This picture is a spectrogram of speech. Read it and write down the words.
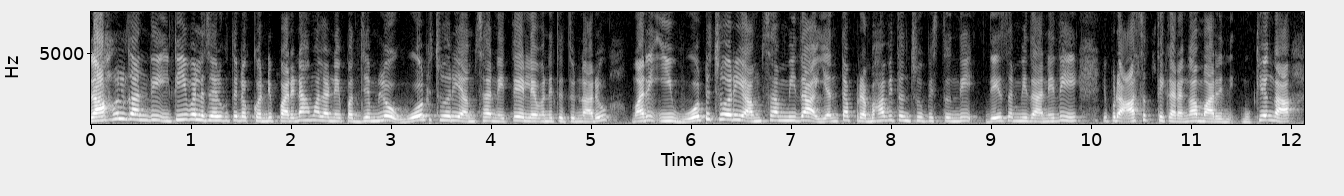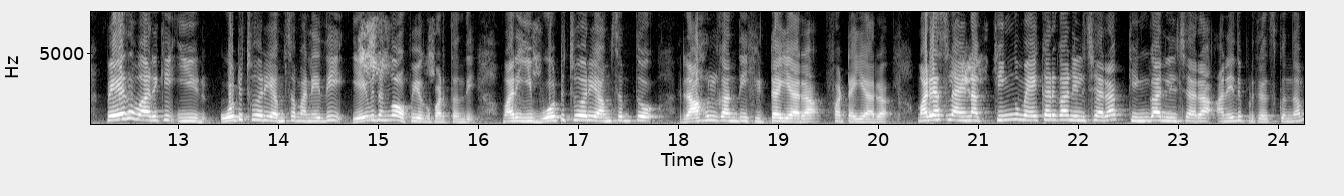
రాహుల్ గాంధీ ఇటీవల జరుగుతున్న కొన్ని పరిణామాల నేపథ్యంలో ఓటు చోరీ అంశాన్ని అయితే లేవనెత్తుతున్నారు. మరి ఈ ఓటు చోరీ అంశం మీద ఎంత ప్రభావితం చూపిస్తుంది? దేశం మీద అనేది ఇప్పుడు ఆసక్తికరంగా మారింది. ముఖ్యంగా పేదవారికి ఈ ఓటు చోరీ అంశం అనేది ఏ విధంగా ఉపయోగపడుతుంది? మరి ఈ ఓటు చోరీ అంశంతో రాహుల్ గాంధీ హిట్ అయ్యారా? ఫట్ అయ్యారా? మరి అసలు ఆయన కింగ్ మేకర్గా నిలిచారా? కింగ్గా నిలిచారా? అనేది ఇప్పుడు తెలుసుకుందాం.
